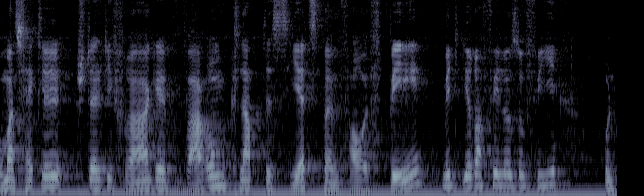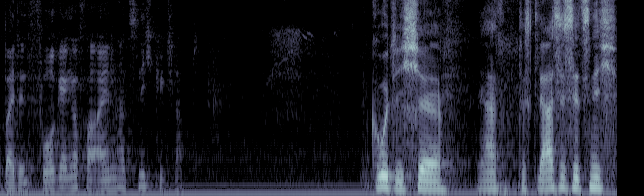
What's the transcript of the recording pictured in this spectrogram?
Thomas Heckel stellt die Frage, warum klappt es jetzt beim VfB mit ihrer Philosophie und bei den Vorgängervereinen hat es nicht geklappt? Gut, ich, äh, ja, das Glas ist jetzt nicht,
